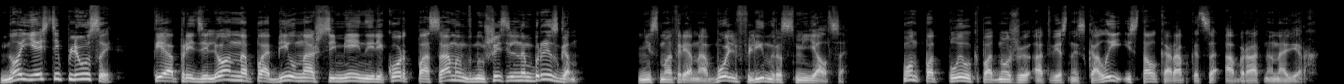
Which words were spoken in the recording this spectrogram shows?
«Но есть и плюсы. Ты определенно побил наш семейный рекорд по самым внушительным брызгам!» Несмотря на боль, Флинн рассмеялся. Он подплыл к подножию отвесной скалы и стал карабкаться обратно наверх.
